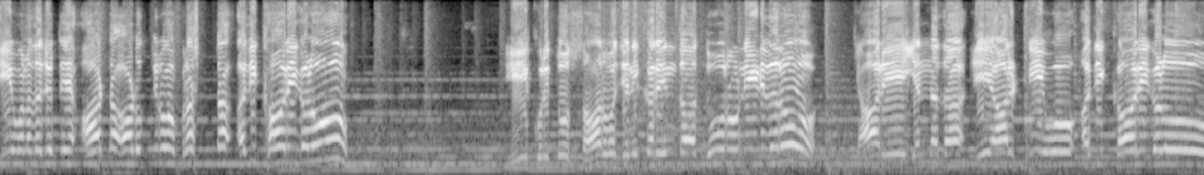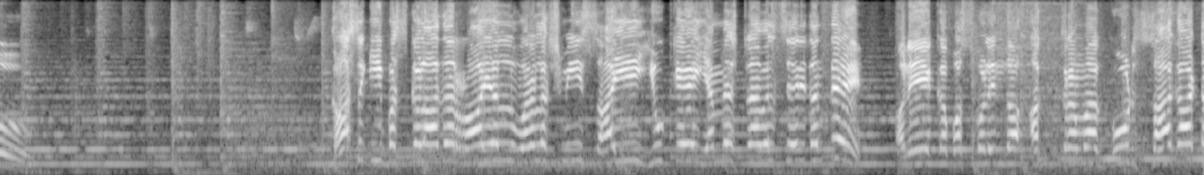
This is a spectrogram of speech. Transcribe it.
ಜೀವನದ ಜೊತೆ ಆಟ ಆಡುತ್ತಿರುವ ಭ್ರಷ್ಟ ಅಧಿಕಾರಿಗಳು. ಈ ಕುರಿತು ಸಾರ್ವಜನಿಕರಿಂದ ದೂರು ನೀಡಿದರು ಯಾರೇ ಎನ್ನದ ಎಆರ್ಟಿಒ ಅಧಿಕಾರಿಗಳು. ಖಾಸಗಿ ಬಸ್ಗಳಾದ royal Varalakshmi Sai UK MS travel ಸೇರಿದಂತೆ ಅನೇಕ ಬಸ್ಗಳಿಂದ ಅಕ್ರಮ ಗೂಡ್ಸ್ ಸಾಗಾಟ.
